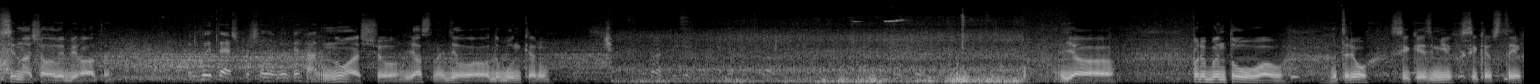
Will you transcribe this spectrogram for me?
Всі почали вибігати. Ви теж почали вибігати. Ну а що, ясне діло, до бункеру. Я перебинтовував трьох, скільки зміг, скільки встиг.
